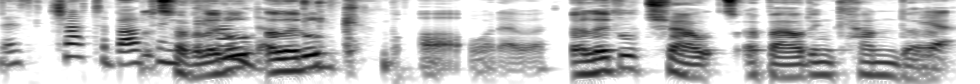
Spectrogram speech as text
Let's chat about Let's Encanto. have a little- a little- oh, whatever. A little chout about Encanto. Yeah.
